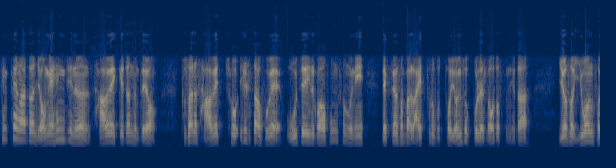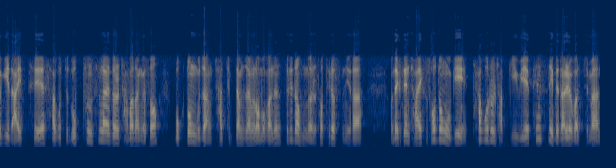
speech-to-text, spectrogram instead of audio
팽팽하던 영의 행진은 4회 깨졌는데요. 두산은 4회 초 1사 후에 오재일과 홍성흔이 넥센 선발 나이트로부터 연속 볼넷을 얻었습니다. 이어서 이원석이 나이트의 4구째 높은 슬라이더를 잡아당겨서 목동구장 좌측 담장을 넘어가는 3런 홈런을 터뜨렸습니다. 넥센 좌익수 서동욱이 타구를 잡기 위해 펜스에 매달려봤지만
